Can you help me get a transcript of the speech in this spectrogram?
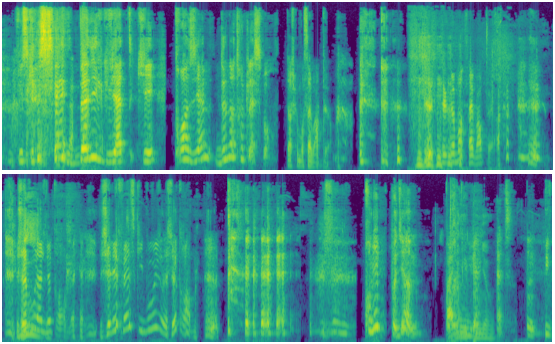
Puisque c'est Daniel Kvyat qui est troisième de notre classement. Putain, je commence à avoir peur. je commence à avoir peur. J'avoue là, je tremble. J'ai les fesses qui bougent, je tremble. Premier podium. Ouais, Premier podium. Qui,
